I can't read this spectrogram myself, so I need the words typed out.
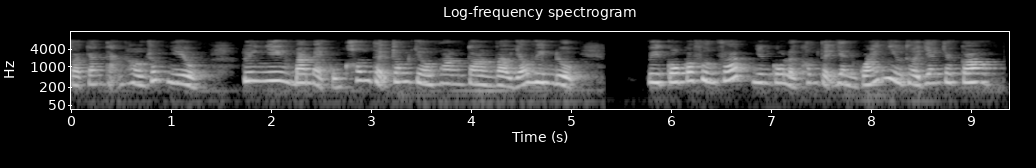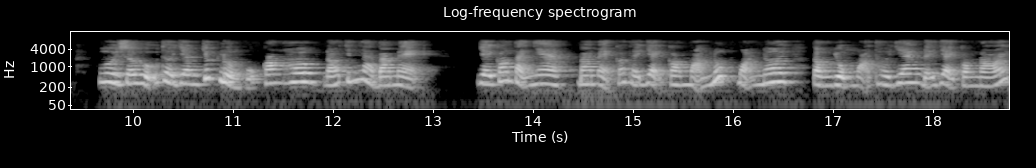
và căng thẳng hơn rất nhiều. Tuy nhiên, ba mẹ cũng không thể trông chờ hoàn toàn vào giáo viên được vì cô có phương pháp nhưng cô lại không thể dành quá nhiều thời gian cho con. Người sở hữu thời gian chất lượng của con hơn đó chính là ba mẹ. Dạy con tại nhà, ba mẹ có thể dạy con mọi lúc, mọi nơi, tận dụng mọi thời gian để dạy con nói.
